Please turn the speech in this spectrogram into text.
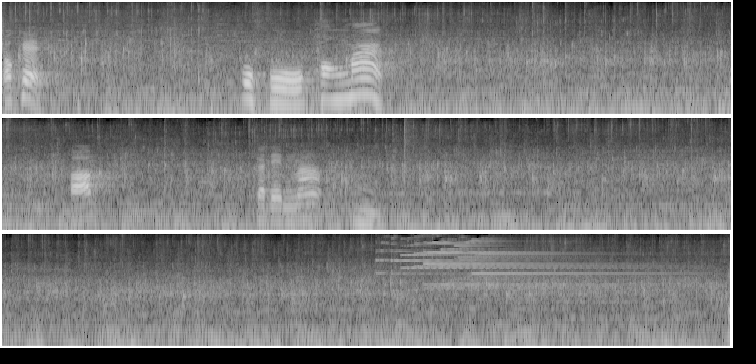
โอเค โอ้โห พองมาก พร้อมกระเด็นมากอืมโอเค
